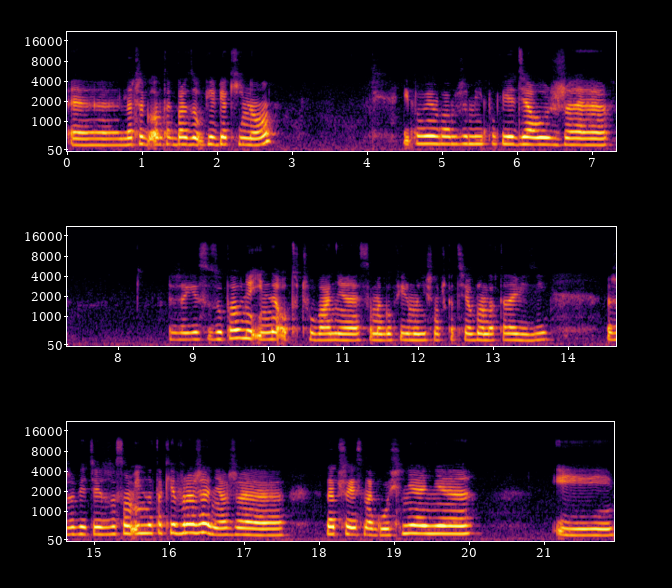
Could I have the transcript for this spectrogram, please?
e, dlaczego on tak bardzo uwielbia kino. I powiem wam, że mi powiedział, że że jest zupełnie inne odczuwanie samego filmu niż na przykład się ogląda w telewizji. Że wiecie, że są inne takie wrażenia, że lepsze jest nagłośnienie i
